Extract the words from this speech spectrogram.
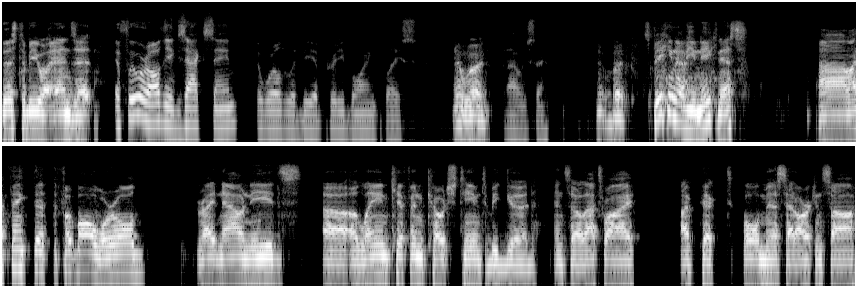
this to be what ends it. If we were all the exact same, the world would be a pretty boring place. It would. I would say. It would. Speaking of uniqueness, um, I think that the football world right now needs uh, a Lane Kiffin coach team to be good, and so that's why I've picked Ole Miss at Arkansas.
